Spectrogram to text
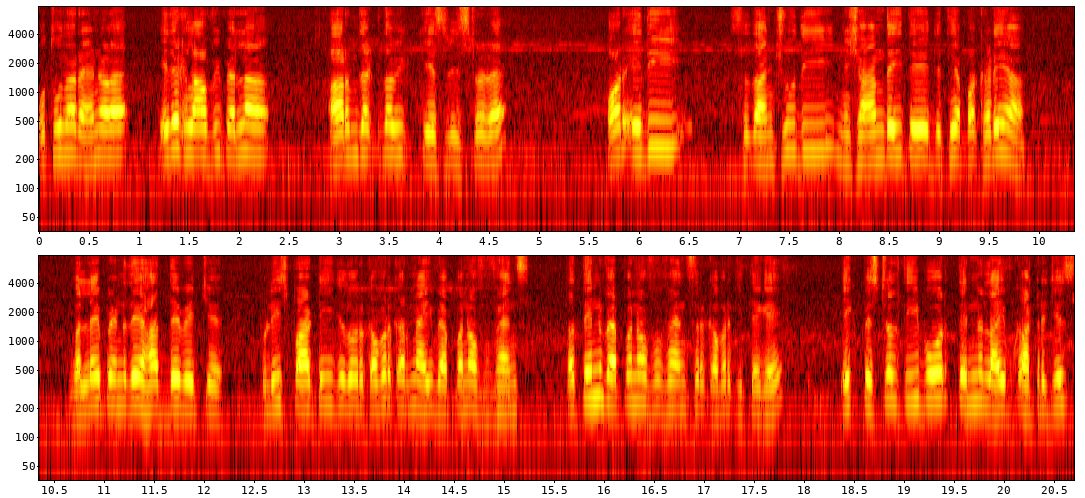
ਉੱਥੋਂ ਦਾ ਰਹਿਣ ਵਾਲਾ ਇਹਦੇ ਖਿਲਾਫ ਵੀ ਪਹਿਲਾਂ ਆਰਮਜ਼ ਐਕਟ ਦਾ ਵੀ ਕੇਸ ਰਜਿਸਟਰ ਹੈ ਔਰ ਇਹਦੀ ਸਦਾਂਸ਼ੂ ਦੀ ਨਿਸ਼ਾਨਦੇਹੀ ਤੇ ਜਿੱਥੇ ਆਪਾਂ ਖੜੇ ਆ ਵੱਲੇ ਪਿੰਡ ਦੇ ਹੱਦ ਦੇ ਵਿੱਚ ਪੁਲਿਸ ਪਾਰਟੀ ਜਦੋਂ ਰਿਕਵਰ ਕਰਨ ਆਈ ਵੈਪਨ ਆਫ ਅਫੈਂਸ ਤਾਂ ਤਿੰਨ ਵੈਪਨ ਆਫ ਅਫੈਂਸ ਰਿਕਵਰ ਕੀਤੇ ਗਏ। ਇੱਕ ਪਿਸਟਲ 30 ਬੋਰ, ਤਿੰਨ ਲਾਈਵ ਕਾਰਟ੍ਰਿਜਸ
